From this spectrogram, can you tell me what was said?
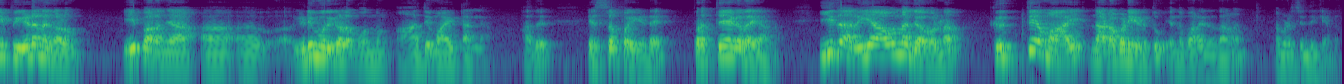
ഈ പീഡനങ്ങളും ഈ പറഞ്ഞ ഇടിമുറികളും ഒന്നും ആദ്യമായിട്ടല്ല. അത് എസ് എഫ് ഐയുടെ പ്രത്യേകതയാണ്. ഇതറിയാവുന്ന ഗവർണർ കൃത്യമായി നടപടിയെടുത്തു എന്ന് പറയുന്നതാണ് നമ്മൾ ചിന്തിക്കേണ്ടത്.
